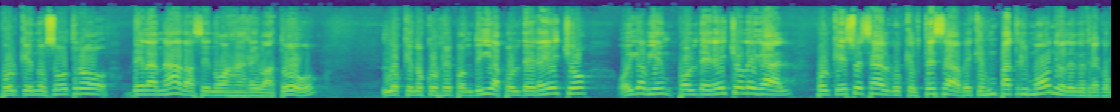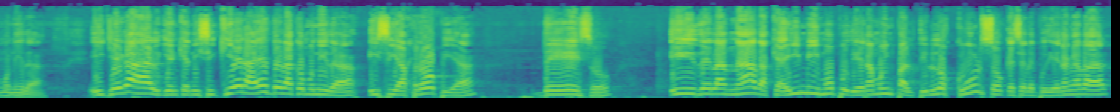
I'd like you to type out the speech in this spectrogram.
porque nosotros de la nada se nos arrebató lo que nos correspondía por derecho, oiga bien, por derecho legal, porque eso es algo que usted sabe que es un patrimonio de nuestra comunidad. Y llega alguien que ni siquiera es de la comunidad y se apropia de eso y de la nada que ahí mismo pudiéramos impartir los cursos que se le pudieran dar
